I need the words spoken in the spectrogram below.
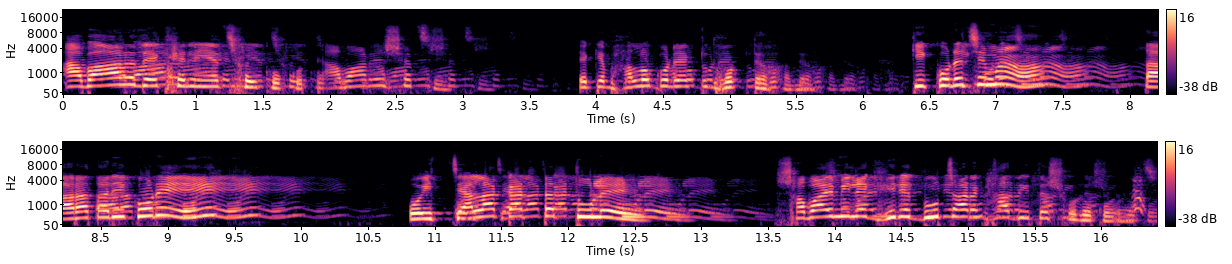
আবার দেখে নিয়েছে ওই কুকুরটা। আবার এসেছে। একে ভালো করে একটু ধরতে হবে। কি করেছে মা? তাড়াতাড়ি করে ওই চেলা কাঠটা তুলে সবাই মিলে ঘিরে দু চার ঘা দিতে শুরু করেছে।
